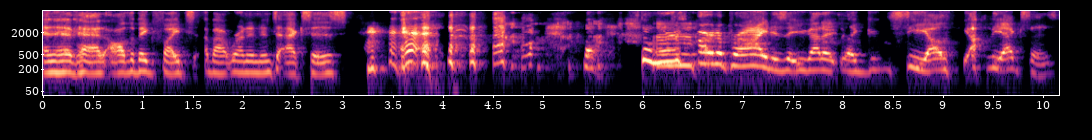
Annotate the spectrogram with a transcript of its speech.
and have had all the big fights about running into exes. the worst uh-huh. part of Pride is that you gotta like see all, all the exes.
